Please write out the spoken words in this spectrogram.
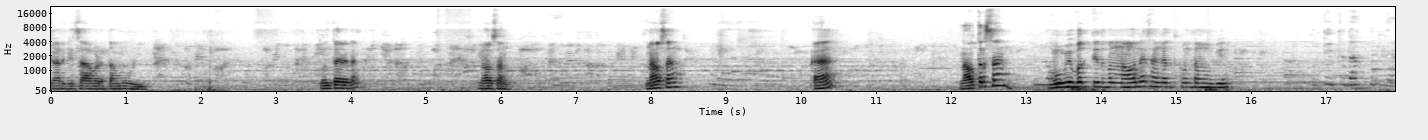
गार्गीचा आवडता मूवी कोणता आहे बेटा? नाव सांग. नाव सांग. आ? नाव तर सांग. मूवी बघते तर पण नाव नाही सांगत कोणता मूवी आहे. तिथं दाखवल्या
